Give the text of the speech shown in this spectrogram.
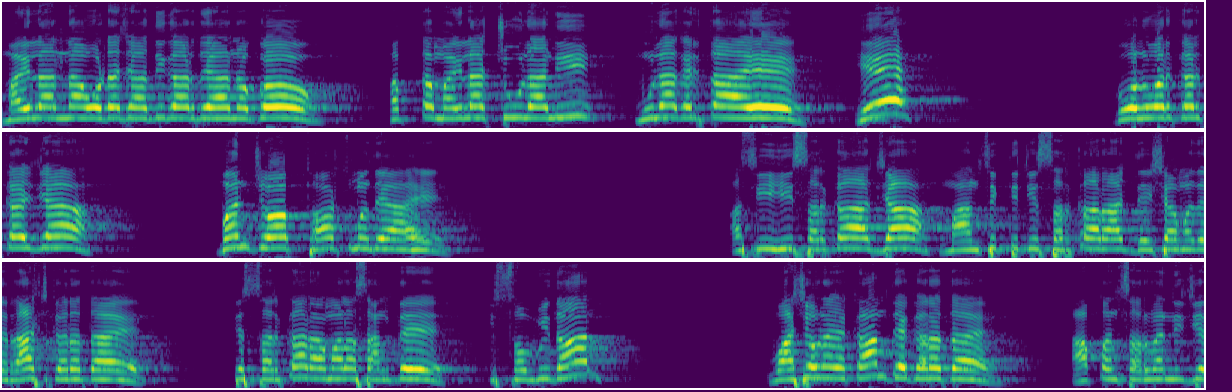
महिलांना वोटाचा अधिकार द्या नको. फक्त महिला चूल आणि मुलाकरिता आहे. हे गोलवरकर ज्या बंच ऑफ थॉट्समध्ये आहे. अशी ही सरकार ज्या मानसिकतेची सरकार आज देशामध्ये राज करत आहे ते सरकार आम्हाला सांगते की संविधान वाचवण्याचं काम ते करत आहे. आपण सर्वांनी जे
